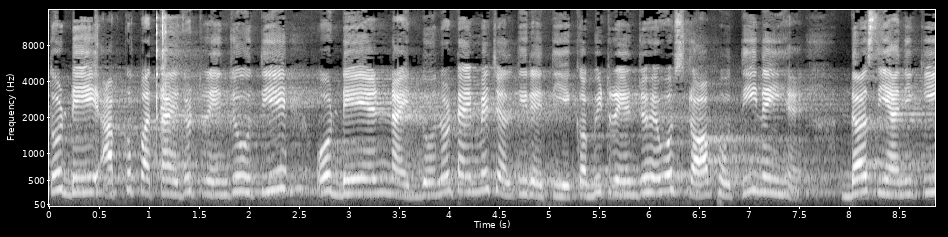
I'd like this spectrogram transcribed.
तो डे आपको पता है, जो ट्रेन जो होती है, वो डे एंड नाइट दोनों टाइम में चलती रहती है। कभी ट्रेन जो है, वो स्टॉप होती ही नहीं है। डस यानी कि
